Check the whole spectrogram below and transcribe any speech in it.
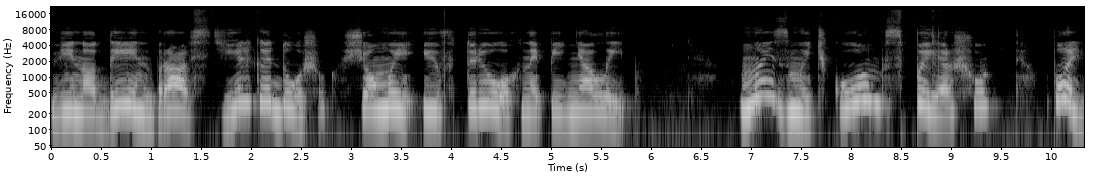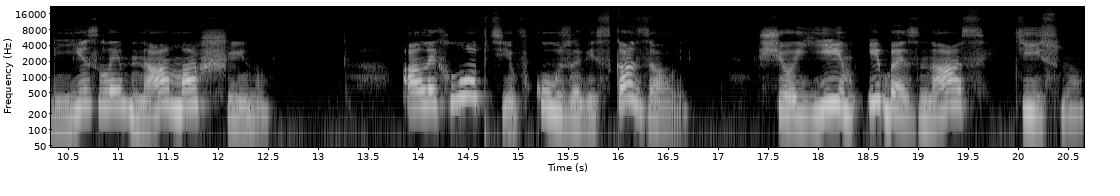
Він один брав стільки дошок, що ми і втрьох не підняли б. Ми з Митьком спершу полізли на машину. Але хлопці в кузові сказали, що їм і без нас тісно,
